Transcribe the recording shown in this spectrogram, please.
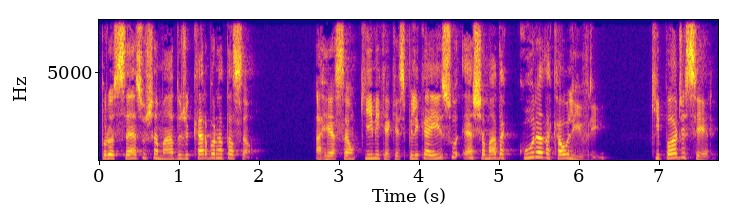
processo chamado de carbonatação. A reação química que explica isso é chamada cura da cal livre, que pode ser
